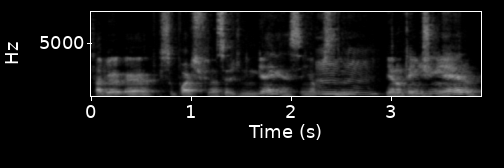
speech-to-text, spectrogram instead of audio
sabe, é, suporte financeiro de ninguém, assim, eu preciso Uhum. e eu não tenho dinheiro.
